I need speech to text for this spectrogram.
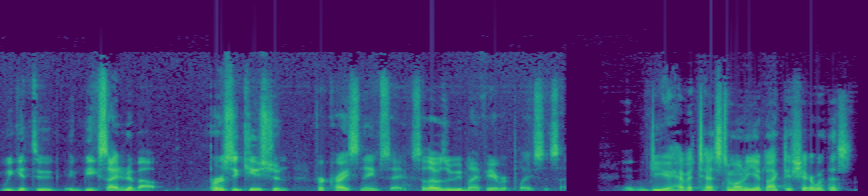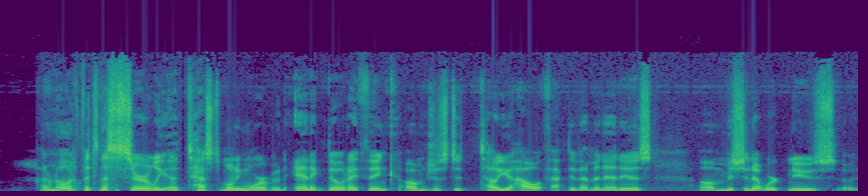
we get to be excited about. Persecution for Christ's namesake. So those would be my favorite places. Do you have a testimony you'd like to share with us? I don't know if it's necessarily a testimony, more of an anecdote, I think, um, just to tell you how effective MNN is. Um, Mission Network News, uh,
